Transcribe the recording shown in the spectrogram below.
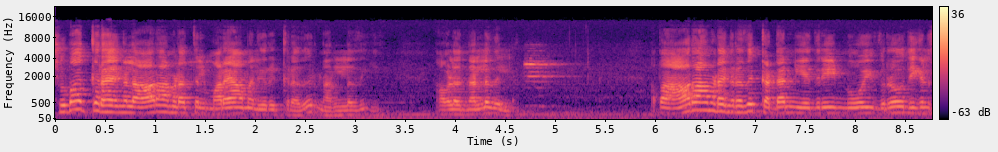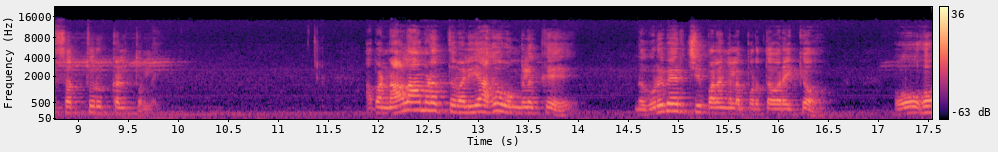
சுப கிரகங்கள் ஆறாம் இடத்தில் மறையாமல் இருக்கிறது நல்லது. அவ்வளோ நல்லது இல்லை அப்போ ஆறாம் இடங்கிறது கடன் எதிரி நோய் விரோதிகள் சத்துருக்கள் தொல்லை. அப்போ நாலாம் இடத்து வழியாக உங்களுக்கு இந்த குருவேர்ச்சி பலங்களை பொறுத்த வரைக்கும் ஓஹோ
